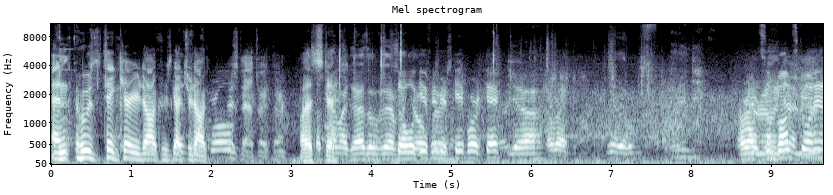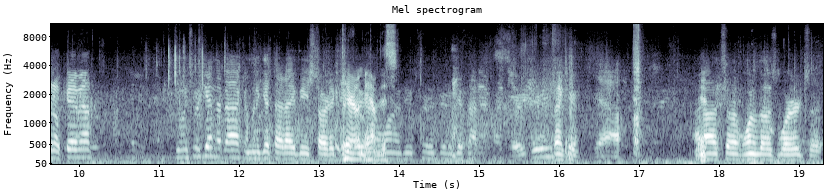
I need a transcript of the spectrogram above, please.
And who's taking care of your dog? Who's got your dog? His dad's right there. Oh, that's Okay, Steph. my dad's over there. So we'll give him your skateboard, okay? Yeah. All right. Yeah, that'll be fine. All right, Really some bumps good, going man. in, okay, man? Once we get in the back, I'm gonna get that IV started. Here, let me have this. wanna do surgery and get that surgery. Thank you. Yeah. I know it's uh, one of those words that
